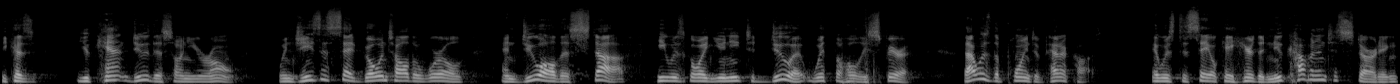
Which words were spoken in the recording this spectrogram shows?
Because you can't do this on your own. When Jesus said, go into all the world and do all this stuff, he was going, you need to do it with the Holy Spirit. That was the point of Pentecost. It was to say, okay, here the new covenant is starting.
